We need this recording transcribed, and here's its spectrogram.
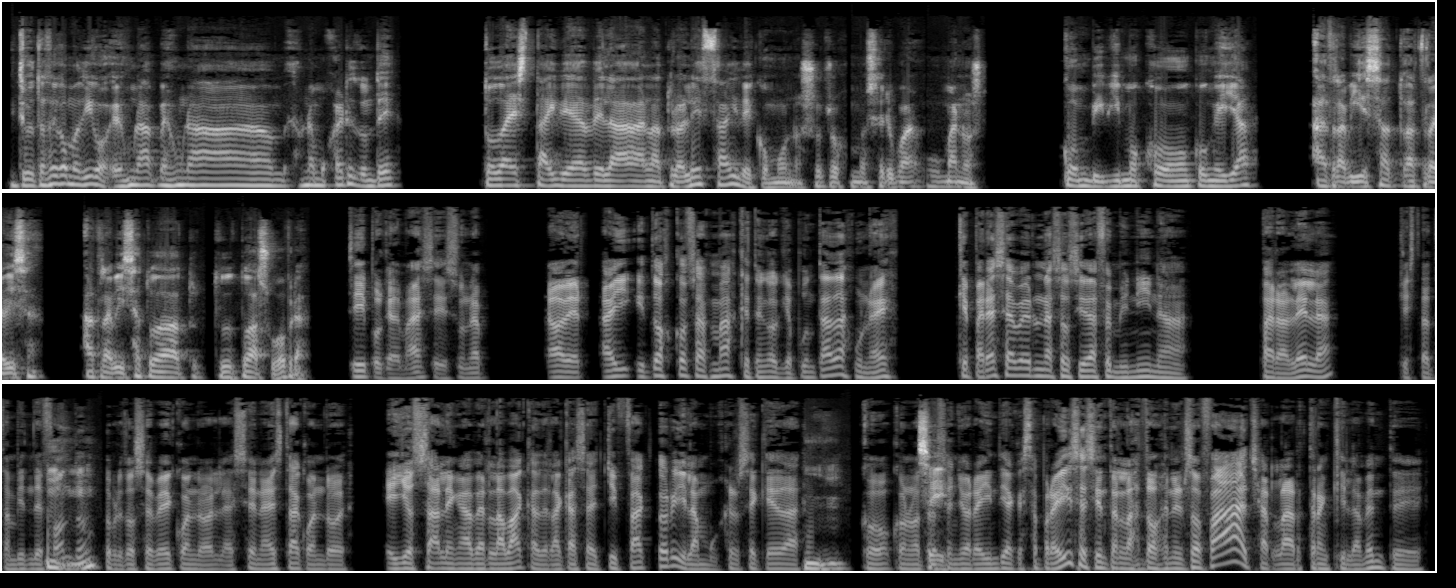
Entonces, como digo, es una, es una, es una mujer donde toda esta idea de la naturaleza y de cómo nosotros como seres humanos convivimos con, con ella atraviesa, atraviesa, atraviesa toda, toda, toda su obra. Sí, porque además es una... A ver, hay dos cosas más que tengo aquí apuntadas. Una es que parece haber una sociedad femenina paralela que está también de fondo. Uh -huh. Sobre todo se ve cuando la escena está cuando ellos salen a ver la vaca de la casa de Chip Factory y la mujer se queda uh -huh. con, con, otra sí. señora india que está por ahí. Se sientan las dos en el sofá a charlar tranquilamente.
